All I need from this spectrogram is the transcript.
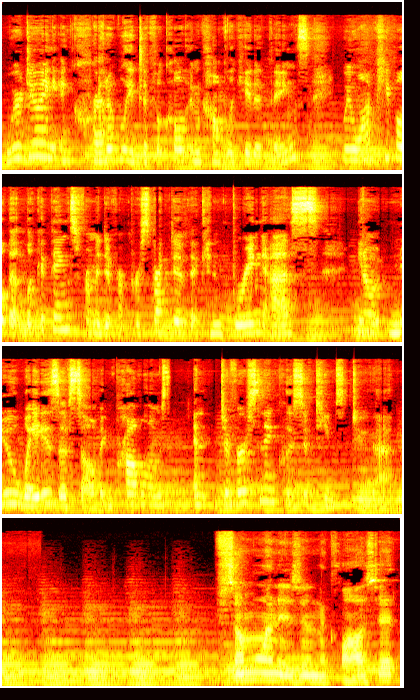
We're doing incredibly difficult and complicated things. We want people that look at things from a different perspective that can bring us, you know, new ways of solving problems. And diverse and inclusive teams do that. If someone is in the closet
